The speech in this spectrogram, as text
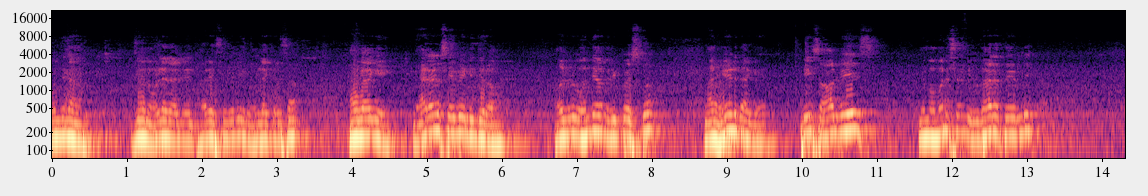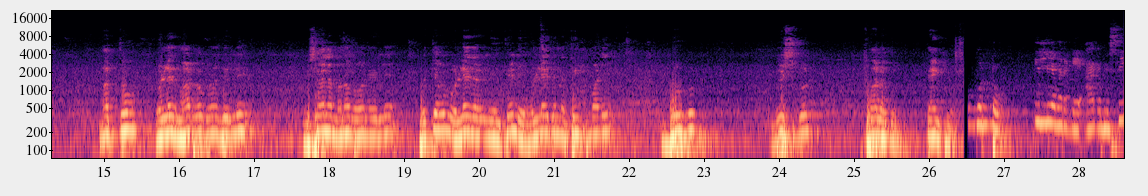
ಮುಂದಿನ ಜೀವನ ಒಳ್ಳೆಯದಾಗಲಿ ಅಂತ ಹಾರೈಸಿದ್ದೀರಿ. ಇದು ಒಳ್ಳೆಯ ಕೆಲಸ. ಹಾಗಾಗಿ ಯಾರ್ಯಾರು ಸೇವೆಯಲ್ಲಿದ್ದೀರೋ ಅವ್ರಿಗೂ ಒಂದೇ ಒಂದು ರಿಕ್ವೆಸ್ಟು ನಾನು ಹೇಳಿದಾಗೆ ಪ್ಲೀಸ್ ಆಲ್ವೇಸ್ ನಿಮ್ಮ ಮನಸ್ಸಿನಲ್ಲಿ ಉದಾರತೆ ಇರಲಿ ಮತ್ತು ಒಳ್ಳೇದು ಮಾಡಬೇಕು ಅನ್ನೋದಿರಲಿ, ವಿಶಾಲ ಮನೋಭಾವನೆ ಇರಲಿ ಪ್ರತಿಯೊಬ್ಬರು ಒಳ್ಳೆಯದಾಗಲಿ ಅಂತೇಳಿ ಒಳ್ಳೆಯದನ್ನು ಥಿಂಕ್ ಮಾಡಿ do good wish good follow good thank you ಒಟ್ಟು ಇಲ್ಲಿಯವರೆಗೆ ಆಗಮಿಸಿ,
